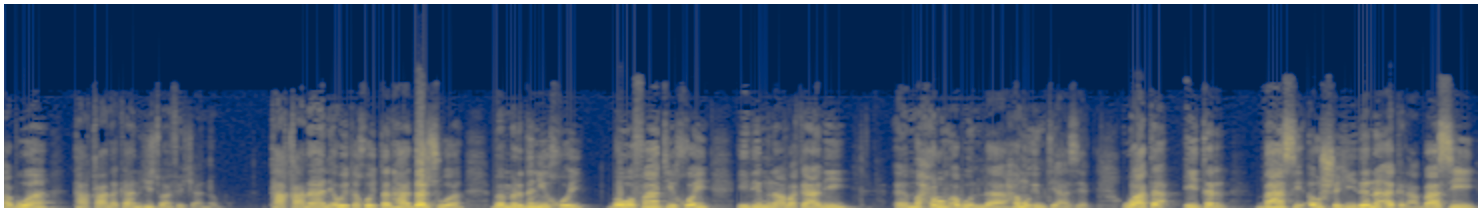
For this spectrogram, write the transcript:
هەبووە تاقانەکان هیچ مافێکیان نەبوو تاقانە یانی ئەوەی کە خۆی تەنها دەرچووە بە مردنی خۆی بە وەفاتی خۆی ئیدی مناڵەکانی مەحروم ئەبوون لە هەموو ئیمتیازێک واتە ئیتر باسی ئەو شەهیدە ناکرا باسی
